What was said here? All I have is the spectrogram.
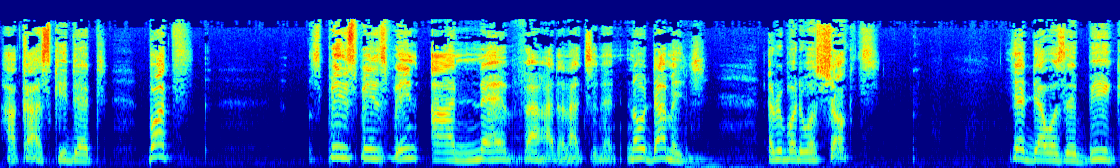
her car skidded. But spin, spin, spin, I never had an accident. No damage. Everybody was shocked. Yet there was a big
